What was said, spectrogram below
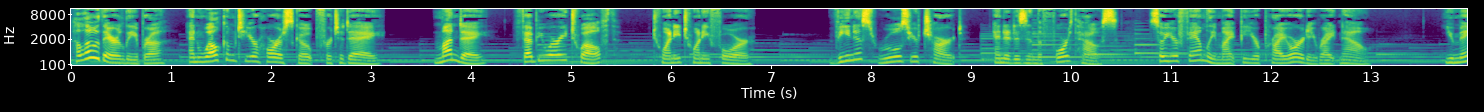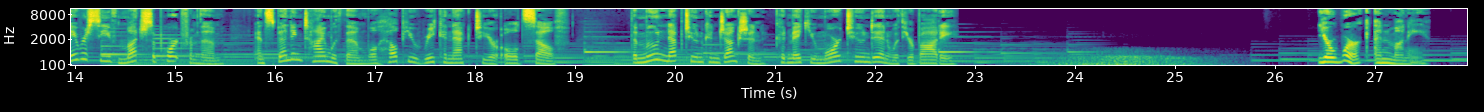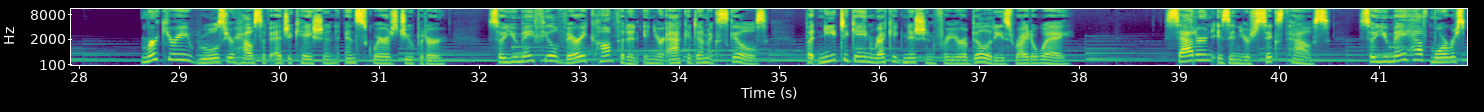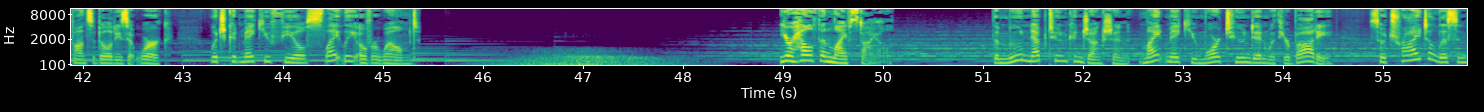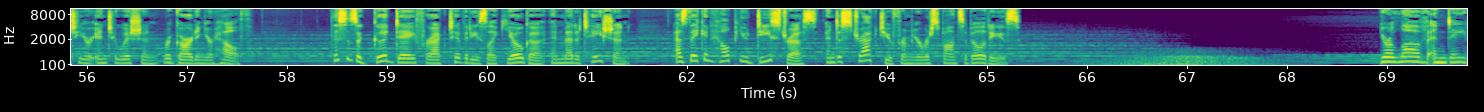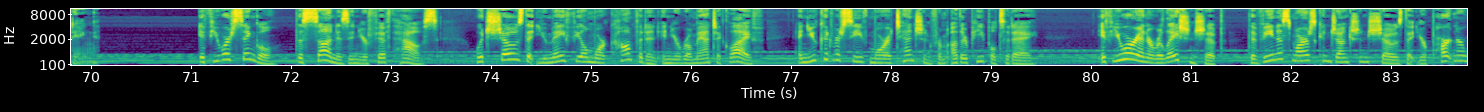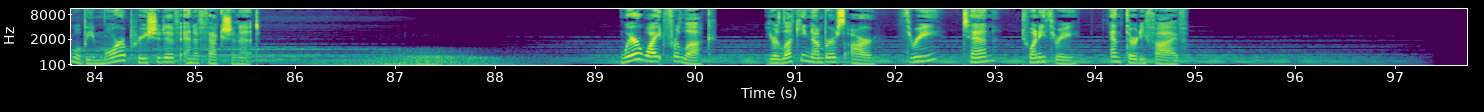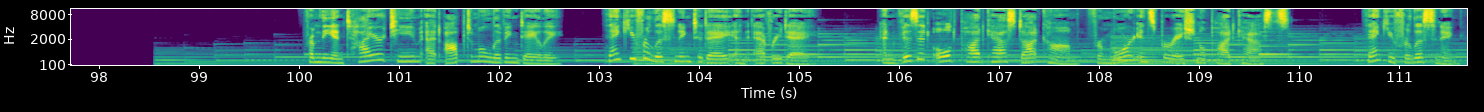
Hello there, Libra, and welcome to your horoscope for today, Monday, February 12th, 2024. Venus rules your chart, and it is in the fourth house, so your family might be your priority right now. You may receive much support from them, and spending time with them will help you reconnect to your old self. The Moon Neptune conjunction could make you more tuned in with your body. Your work and money. Mercury rules your house of education and squares Jupiter, so you may feel very confident in your academic skills, but need to gain recognition for your abilities right away. Saturn is in your sixth house, so you may have more responsibilities at work, which could make you feel slightly overwhelmed. Your health and lifestyle. The Moon Neptune conjunction might make you more tuned in with your body, so try to listen to your intuition regarding your health. This is a good day for activities like yoga and meditation, as they can help you de stress and distract you from your responsibilities. Your love and dating. If you are single, the sun is in your fifth house, which shows that you may feel more confident in your romantic life and you could receive more attention from other people today. If you are in a relationship, the Venus Mars conjunction shows that your partner will be more appreciative and affectionate. Wear white for luck. Your lucky numbers are 3, 10, 23, and 35. From the entire team at Optimal Living Daily, thank you for listening today and every day. And visit oldpodcast.com for more inspirational podcasts. Thank you for listening.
